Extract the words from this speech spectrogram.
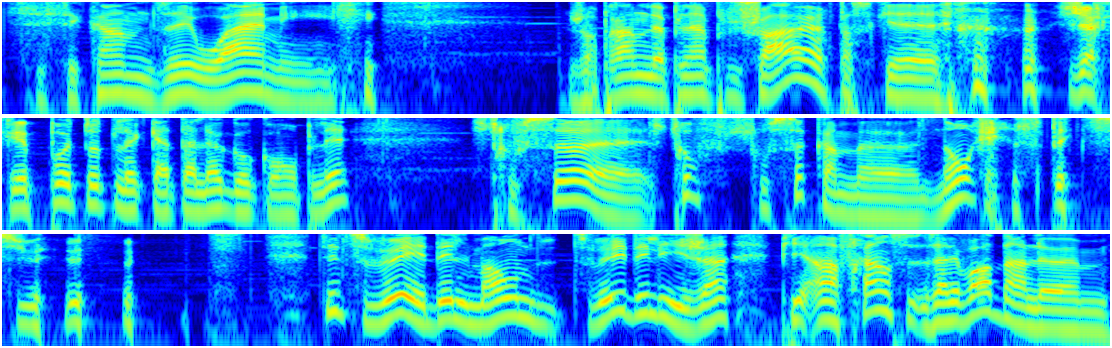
C'est comme dire, ouais, mais je vais prendre le plan plus cher parce que j'aurai pas tout le catalogue au complet. Je trouve ça, euh, je trouve, je trouve ça comme euh, non respectueux. tu sais, tu veux aider le monde, tu veux aider les gens. Puis en France, vous allez voir dans le.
